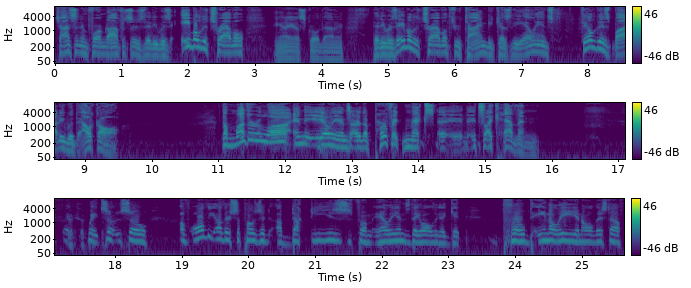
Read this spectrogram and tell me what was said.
Johnson informed officers that he was able to travel. Hang on, I gotta scroll down here. That he was able to travel through time because the aliens filled his body with alcohol. The mother-in-law and the aliens are the perfect mix. Uh, It's like heaven. Wait, wait, so so of all the other supposed abductees from aliens, they all like, get probed anally and all this stuff.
